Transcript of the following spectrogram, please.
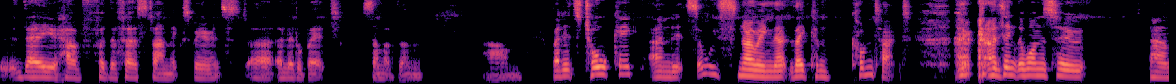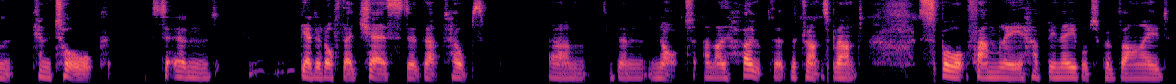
they have for the first time experienced uh, a little bit. Some of them, um, but it's talking and it's always knowing that they can contact. I think the ones who um, can talk and get it off their chest, that helps um, than not. And I hope that the transplant sport family have been able to provide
